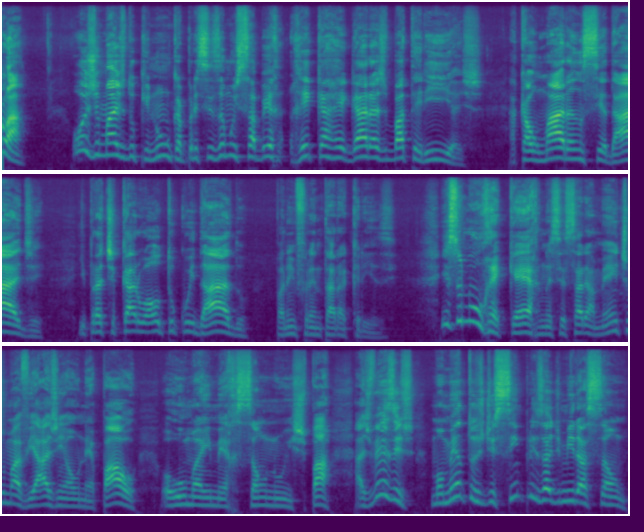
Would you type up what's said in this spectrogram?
Olá! Hoje mais do que nunca precisamos saber recarregar as baterias, acalmar a ansiedade e praticar o autocuidado para enfrentar a crise. Isso não requer necessariamente uma viagem ao Nepal ou uma imersão no spa. Às vezes, momentos de simples admiração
